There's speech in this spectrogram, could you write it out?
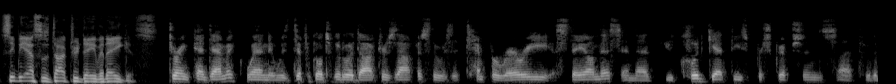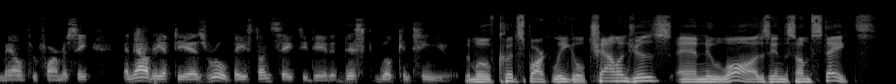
CBS's Dr. David Agus. During pandemic, when it was difficult to go to a doctor's office, there was a temporary stay on this, and that you could get these prescriptions uh, through the mail and through pharmacy. And now the FDA has ruled, based on safety data, this will continue. The move could spark legal challenges and new laws in some states.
